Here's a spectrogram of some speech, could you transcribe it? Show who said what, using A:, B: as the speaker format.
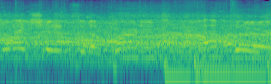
A: Congratulations to the Vernon Panthers.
